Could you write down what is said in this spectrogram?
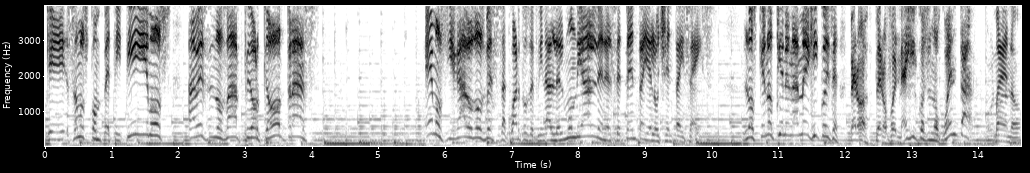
que somos competitivos, a veces nos va peor que otras. Hemos llegado dos veces a cuartos de final del Mundial en el 70 y el 86. Los que no quieren a México dicen, pero, pero fue en México, eso no cuenta. Bueno,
